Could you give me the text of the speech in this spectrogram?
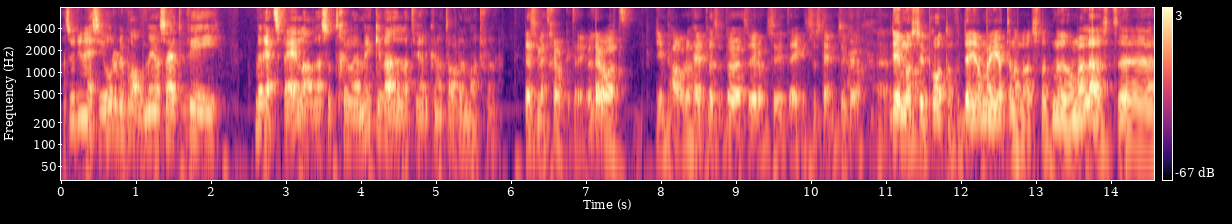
Alltså Udinese gjorde det bra, men jag säger att vi med rätt spelare så tror jag mycket väl att vi hade kunnat ta den matchen. Det som är tråkigt är väl då att Jim Paolo helt plötsligt börjar tvivla på sitt eget system tycker jag. Eh, Det måste vi prata om för det gör mig jättenervös. För att nu har man läst eh,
